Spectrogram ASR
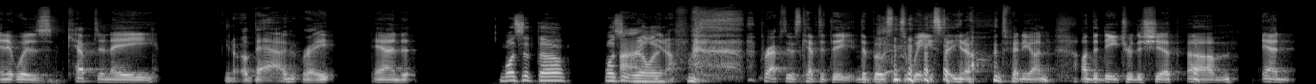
And it was kept in a you know a bag, right? And Was it though? Was it uh, really? you know, perhaps it was kept at the the bosun's waist, you know, depending on on the nature of the ship. Um, and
